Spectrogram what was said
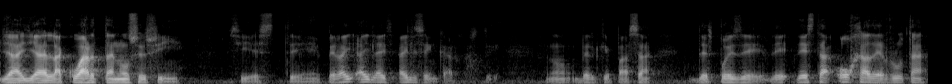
ya, ya la cuarta, no sé si, si este, pero ahí, ahí, les encargo, este, ¿no? ver qué pasa después de, esta hoja de ruta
